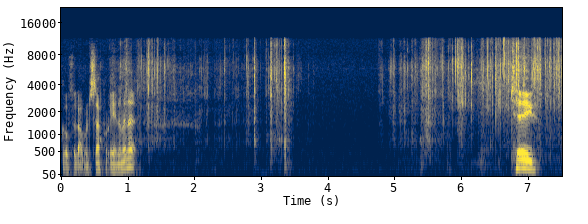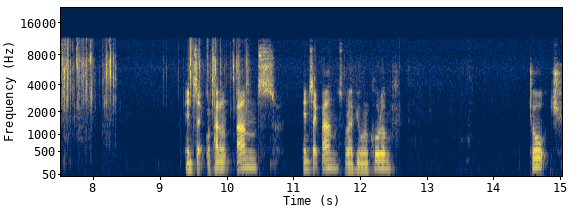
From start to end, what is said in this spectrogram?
Go for that one separately in a minute. Two insect repellent bands, insect bands, whatever you want to call them. Torch,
